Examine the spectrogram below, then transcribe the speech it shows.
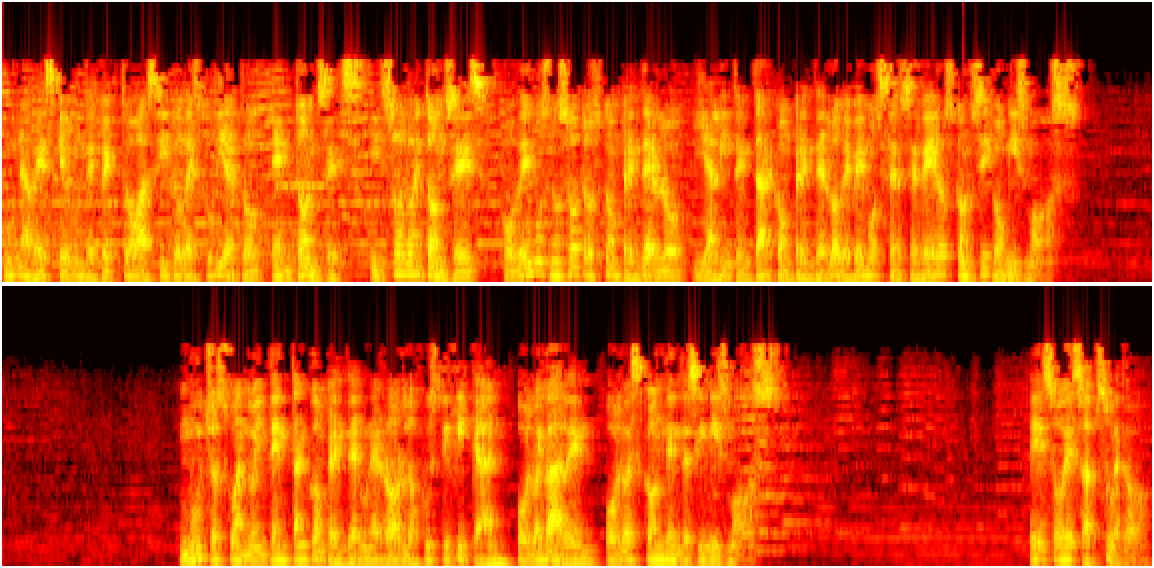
Una vez que un defecto ha sido descubierto, entonces, y solo entonces, podemos nosotros comprenderlo, y al intentar comprenderlo debemos ser severos consigo mismos. Muchos cuando intentan comprender un error lo justifican, o lo evaden, o lo esconden de sí mismos. Eso es absurdo.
